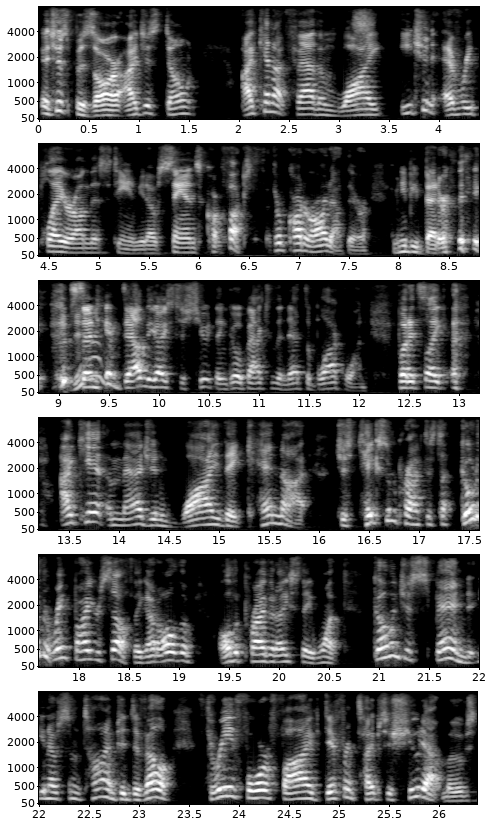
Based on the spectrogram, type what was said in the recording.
it's just bizarre. I just don't. I cannot fathom why each and every player on this team, you know, Sands, Car- fuck, throw Carter Hart out there. I mean, he'd be better. Send him down the ice to shoot, then go back to the net to block one. But it's like, I can't imagine why they cannot just take some practice time. Go to the rink by yourself. They got all the all the private ice they want. Go and just spend, you know, some time to develop three, four, five different types of shootout moves.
